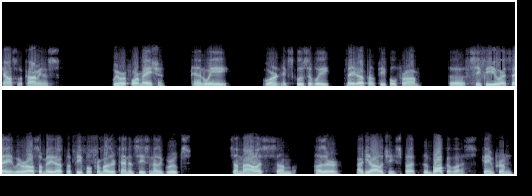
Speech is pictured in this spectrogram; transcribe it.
Council of Communists, we were a formation, and we weren't exclusively made up of people from the CPUSA. We were also made up of people from other tendencies and other groups, some Maoists, some other ideologies, but the bulk of us came from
